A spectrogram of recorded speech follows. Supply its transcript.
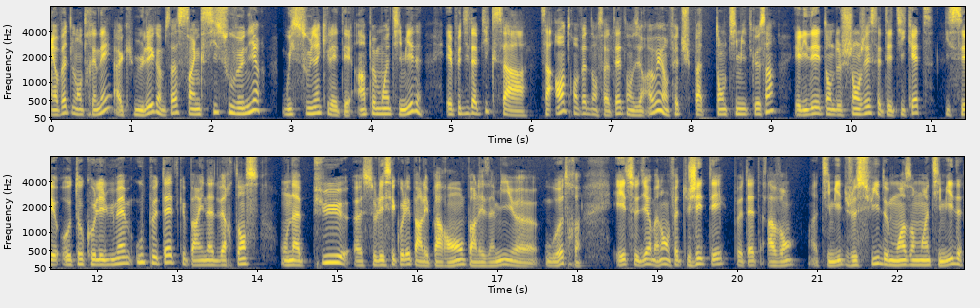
Et en fait, l'entraîner, accumuler comme ça 5-6 souvenirs où il se souvient qu'il a été un peu moins timide. Et petit à petit, que ça, ça entre en fait dans sa tête en se disant Ah oui, en fait, je suis pas tant timide que ça. Et l'idée étant de changer cette étiquette qui s'est auto-collée lui-même, ou peut-être que par inadvertance, on a pu euh, se laisser coller par les parents, par les amis euh, ou autres, et se dire bah non, en fait, j'étais peut-être avant timide, je suis de moins en moins timide,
